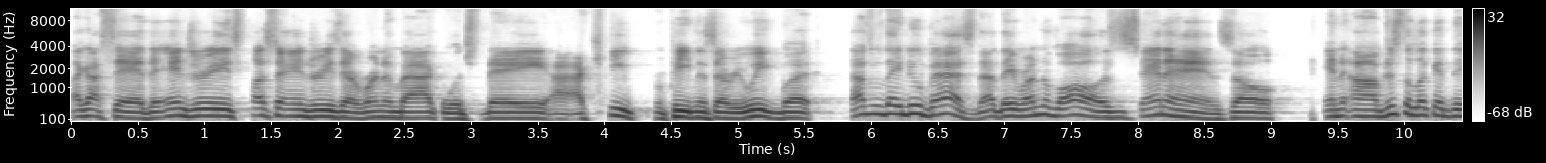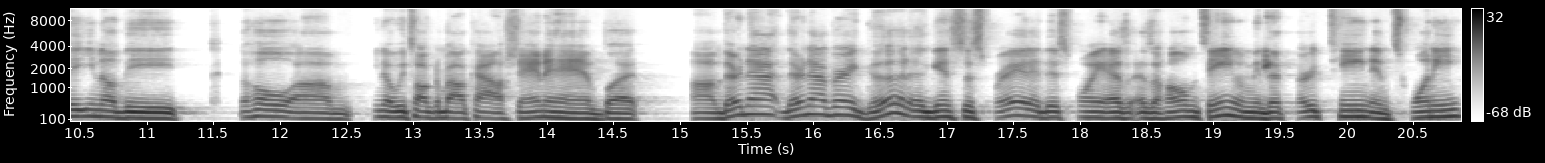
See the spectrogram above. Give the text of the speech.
Like I said, the injuries plus their injuries at running back, which they I, I keep repeating this every week, but that's what they do best. That they run the ball is Shanahan. So and um, just to look at the you know the the whole um, you know we talked about Kyle Shanahan, but um, they're not they're not very good against the spread at this point as, as a home team. I mean, they're 13 and 20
